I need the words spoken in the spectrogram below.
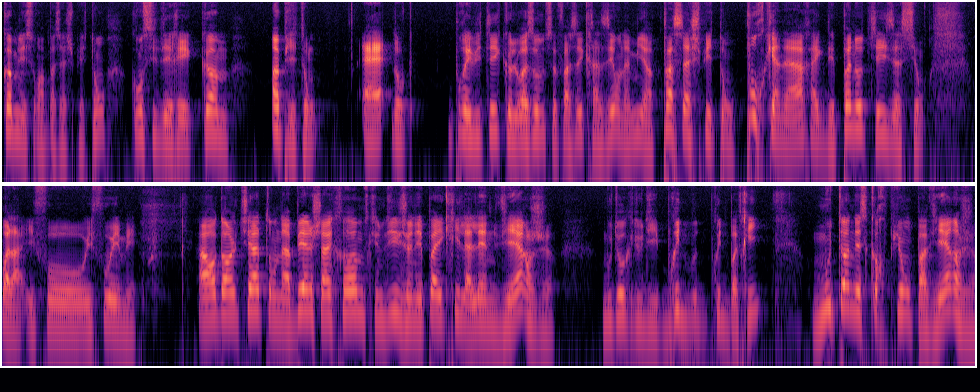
comme il est sur un passage piéton, considéré comme un piéton. Et donc, pour éviter que l'oiseau ne se fasse écraser, on a mis un passage piéton pour canard avec des panneaux de signalisation. Voilà, il faut, il faut aimer. Alors, dans le chat, on a Ben Chakram qui nous dit Je n'ai pas écrit la laine vierge. Mouton qui nous dit bruit de, batterie. Mouton et scorpion pas vierge.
